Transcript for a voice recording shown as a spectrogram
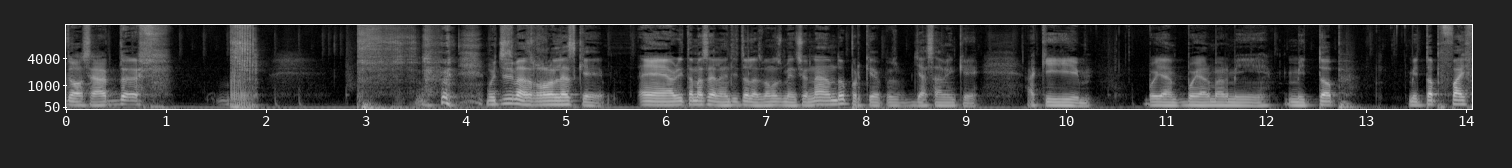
o sea, muchísimas rolas que eh, ahorita más adelantito las vamos mencionando porque pues ya saben que aquí voy a, voy a armar mi, mi top mi top 5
